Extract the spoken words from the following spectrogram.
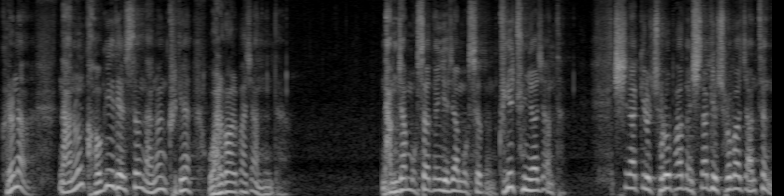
그러나 나는 거기에 대해서 나는 그렇게 왈가왈부하지 않는다. 남자 목사든 여자 목사든 그게 중요하지 않다. 신학교를 졸업하든 신학교를 졸업하지 않든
